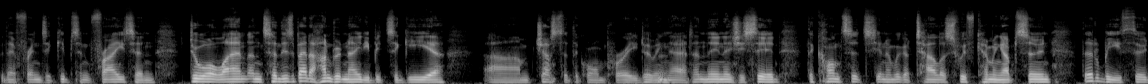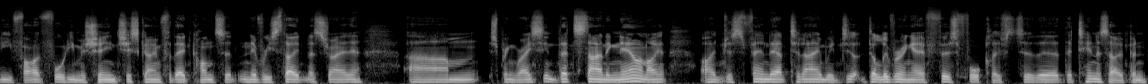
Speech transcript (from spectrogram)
with our friends at Gibson Freight and do all that. And so there's about 180 bits of gear um, just at the Grand Prix doing that. And then, as you said, the concerts, you know, we've got Taylor Swift coming up soon. That'll be 35, 40 machines just going for that concert in every state in Australia. Um, spring racing, that's starting now. And I, I just found out today we're de- delivering our first forklifts to the, the Tennis Open,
